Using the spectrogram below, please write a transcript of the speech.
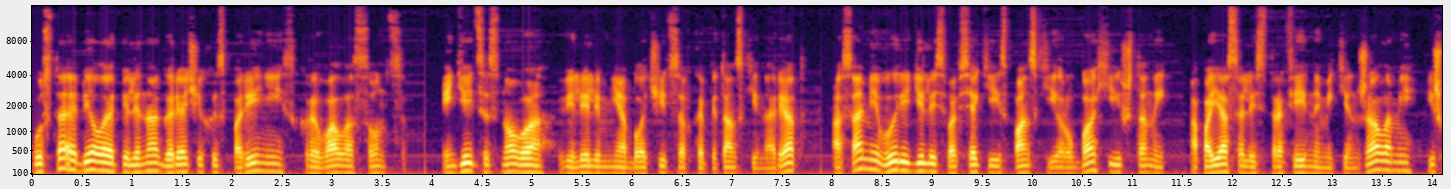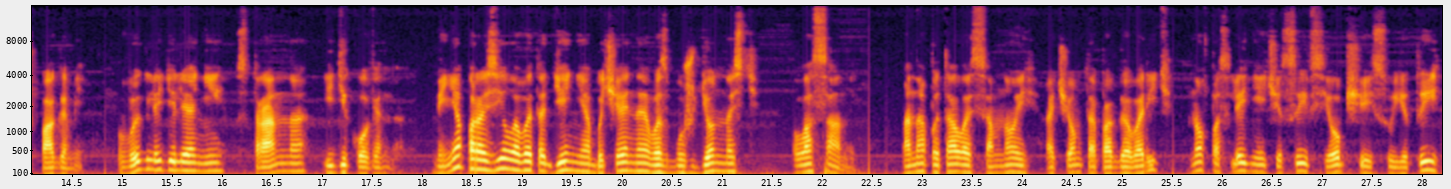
Густая белая пелена горячих испарений скрывала солнце. Индейцы снова велели мне облачиться в капитанский наряд, а сами вырядились во всякие испанские рубахи и штаны, опоясались трофейными кинжалами и шпагами. Выглядели они странно и диковинно. Меня поразила в этот день необычайная возбужденность Лосаны. Она пыталась со мной о чем-то поговорить, но в последние часы всеобщей суеты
